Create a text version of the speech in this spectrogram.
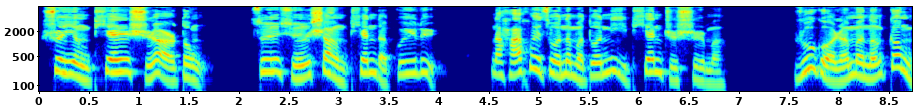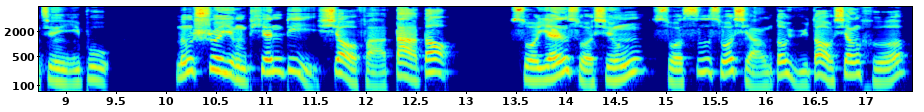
顺应天时而动，遵循上天的规律，那还会做那么多逆天之事吗？如果人们能更进一步，能顺应天地，效法大道，所言所行、所思所想都与道相合，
